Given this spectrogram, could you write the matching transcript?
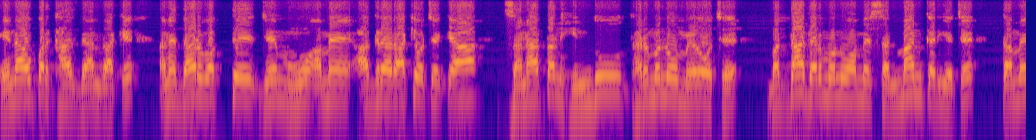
એના ઉપર ખાસ ધ્યાન રાખે. અને દર વખતે જેમ હું અમે આગ્રહ રાખ્યો છે કે આ સનાતન હિન્દુ ધર્મનો મેળો છે. બધા ધર્મોનું અમે સન્માન કરીએ છીએ. તમે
